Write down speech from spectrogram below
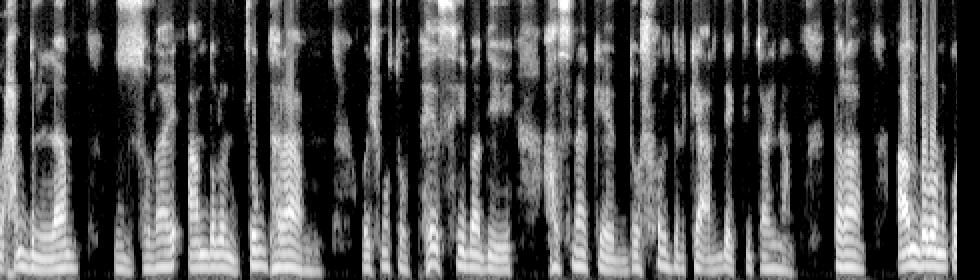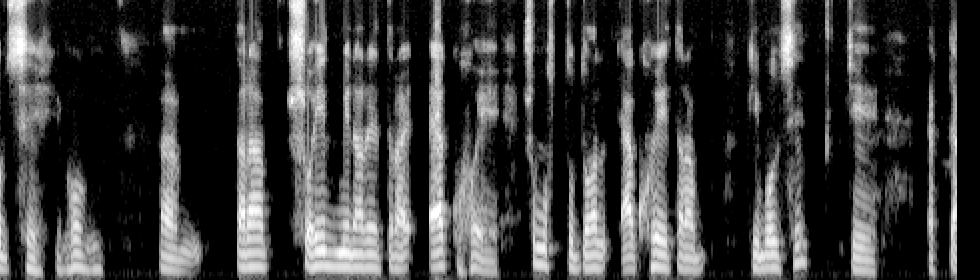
আলহামদুলিল্লাহ জুলাই আন্দোলন যোগধারা ওই সমস্ত ফেসিবাদী হাসিনাকে দোসরদেরকে আর দেখতে চায় না। তারা আন্দোলন করছে এবং তারা শহীদ মিনারে তারা এক হয়ে, সমস্ত দল এক হয়ে তারা কি বলছে? যে একটা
